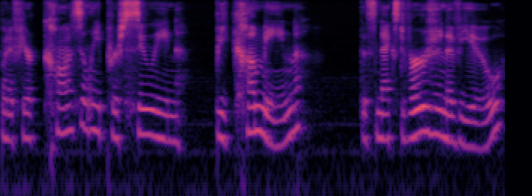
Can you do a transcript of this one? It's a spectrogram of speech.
But if you're constantly pursuing becoming this next version of you,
